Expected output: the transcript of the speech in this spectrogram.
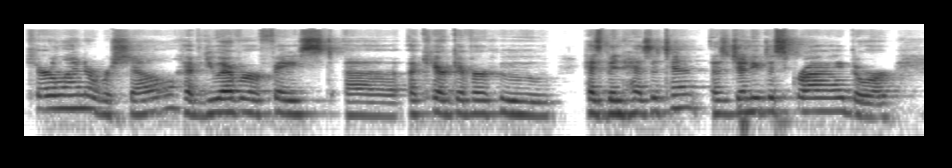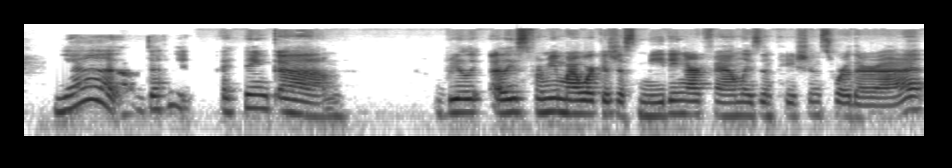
Caroline or Rochelle, have you ever faced uh, a caregiver who has been hesitant, as Jenny described, or? Yeah, definitely. I think um, really, at least for me, my work is just meeting our families and patients where they're at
